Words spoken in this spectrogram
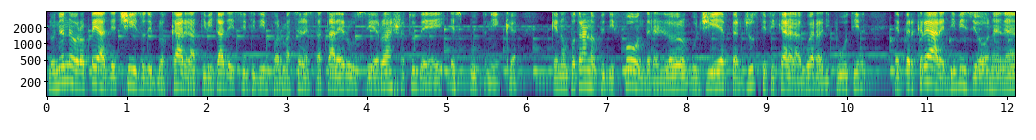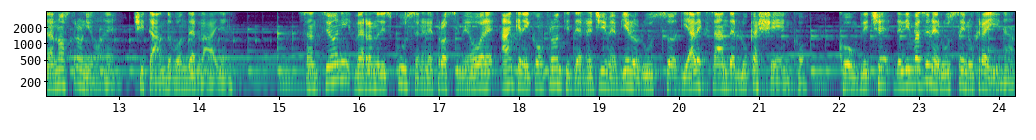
l'Unione Europea ha deciso di bloccare l'attività dei siti di informazione statale russi Russia Today e Sputnik, che non potranno più diffondere le loro bugie per giustificare la guerra di Putin e per creare divisione nella nostra Unione, citando von der Leyen. Sanzioni verranno discusse nelle prossime ore anche nei confronti del regime bielorusso di Alexander Lukashenko, complice dell'invasione russa in Ucraina.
